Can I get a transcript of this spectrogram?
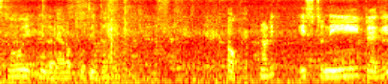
ಸ್ಲೋ ಇಟ್ಟಿದ್ದಾರೆ ಯಾರೋ ಕೂತಿದ್ದಾರೆ. ಓಕೆ ನೋಡಿ. ಇಷ್ಟು ನೀಟಾಗಿ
